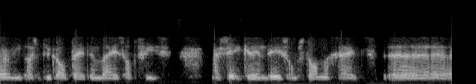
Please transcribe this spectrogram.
dat is natuurlijk altijd een wijs advies. Maar zeker in deze omstandigheid eh,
